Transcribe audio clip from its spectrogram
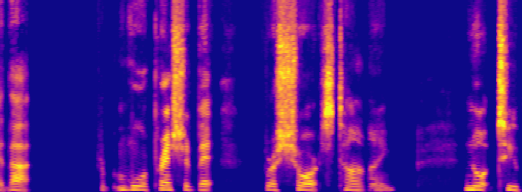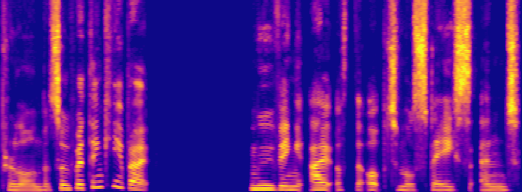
at that more pressure bit for a short time, not too prolonged. But so if we're thinking about moving out of the optimal space and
